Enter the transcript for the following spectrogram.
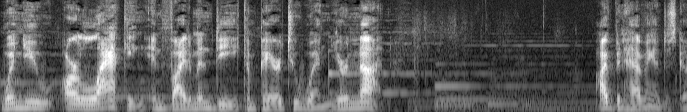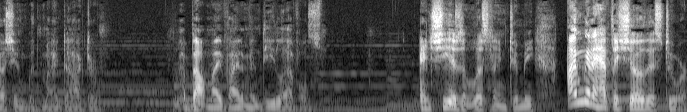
when you are lacking in vitamin D compared to when you're not. I've been having a discussion with my doctor about my vitamin D levels, and she isn't listening to me. I'm going to have to show this to her.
